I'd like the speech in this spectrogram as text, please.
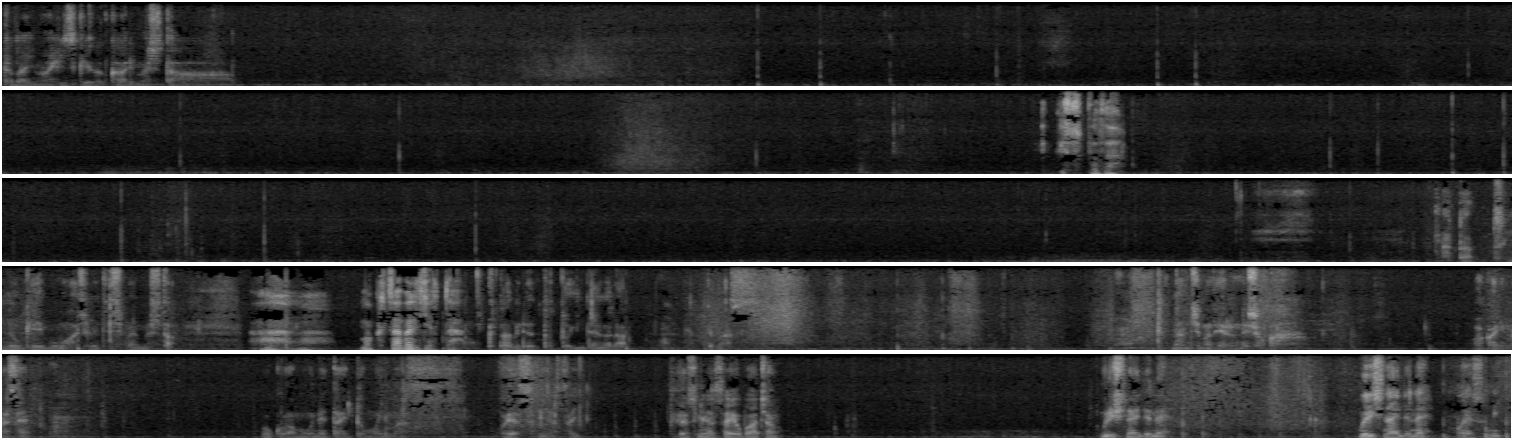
ただいま日付が変わりました。スポだ。また次のゲームを始めてしまいましたはあ、もう、もうくたびれちゃった。くたびれたと言いながらやってます何時までやるんでしょうかわかりません僕はもう寝たいと思いますおやすみなさいおやす。みなさいおばあちゃん。無理しないでね。無理しないでね。おやすみ。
